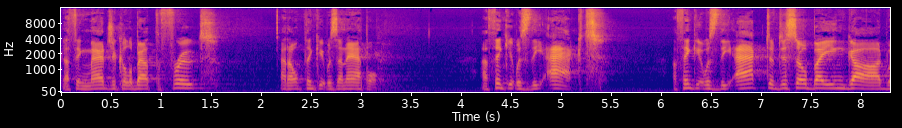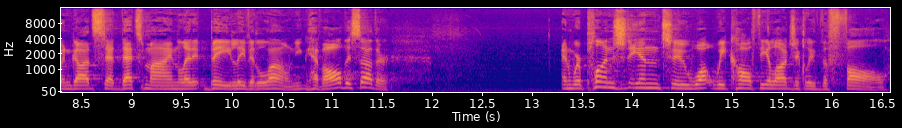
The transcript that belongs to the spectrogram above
Nothing magical about the fruit. I don't think it was an apple. I think it was the act I think it was the act of disobeying God when God said, That's mine, let it be, leave it alone. You have all this other. And we're plunged into what we call theologically the fall.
